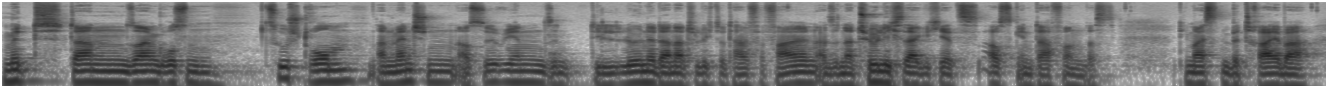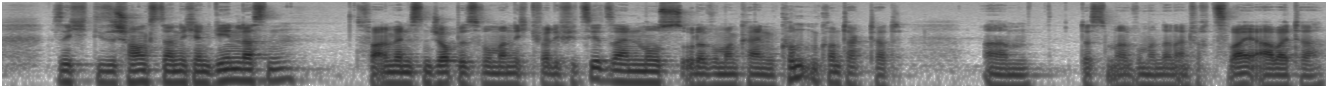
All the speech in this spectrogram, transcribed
mit dann so einem großen Zustrom an Menschen aus Syrien sind die Löhne da natürlich total verfallen. Also natürlich sage ich jetzt ausgehend davon, dass die meisten Betreiber sich diese Chance dann nicht entgehen lassen vor allem wenn es ein Job ist, wo man nicht qualifiziert sein muss oder wo man keinen Kundenkontakt hat, ähm, dass man, wo man dann einfach zwei Arbeiter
